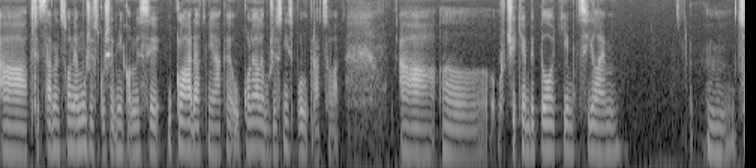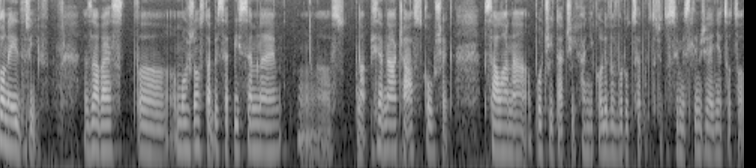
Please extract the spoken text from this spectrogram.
A představenstvo nemůže zkušební komisi ukládat nějaké úkoly, ale může s ní spolupracovat. A určitě by bylo tím cílem hm, co nejdřív zavést eh, možnost, aby se písemné, eh, na písemná část zkoušek psala na počítačích a nikoli v ruce, protože to si myslím, že je něco, co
